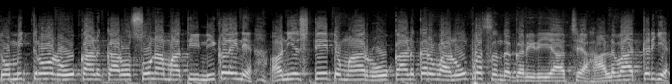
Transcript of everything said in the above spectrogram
તો મિત્રો, રોકાણકારો સોનામાંથી નીકળીને અન્ય સ્ટેટમાં રોકાણ કરવાનું પસંદ કરી રહ્યા છે. હાલ વાત કરીએ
